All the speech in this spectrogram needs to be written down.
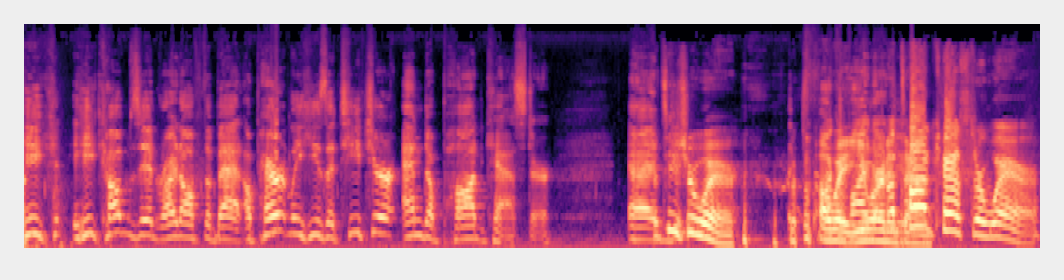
He he comes in right off the bat. Apparently, he's a teacher and a podcaster. And A teacher where? oh wait, you weren't know in you. town. Podcaster where?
